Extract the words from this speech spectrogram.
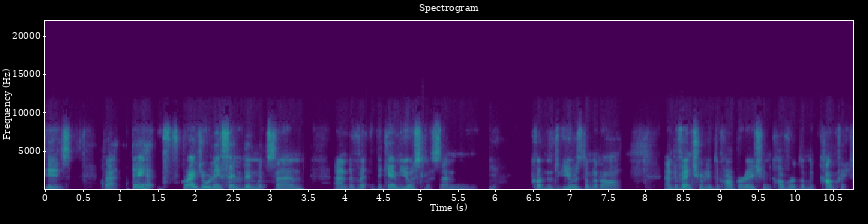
is that they gradually filled in with sand and became useless and couldn't use them at all. And eventually the corporation covered them with concrete.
